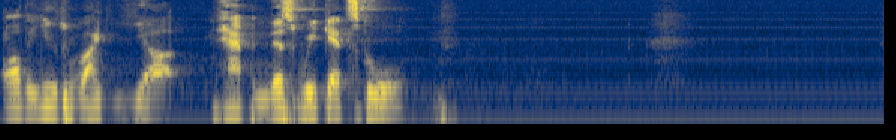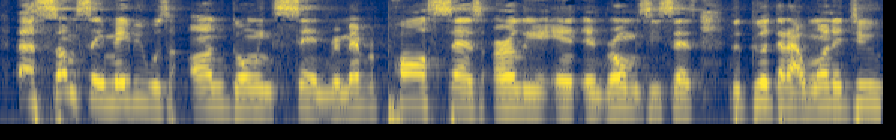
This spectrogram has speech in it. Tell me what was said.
All the youth were like, yup, happened this week at school. Uh, some say maybe it was ongoing sin. Remember, Paul says earlier in, in Romans, he says, The good that I want to do,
